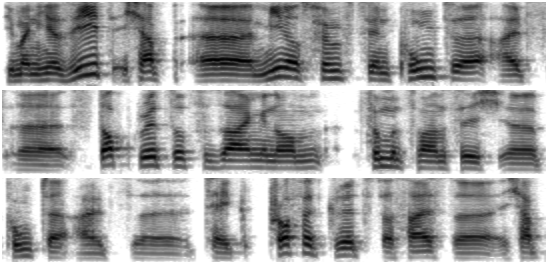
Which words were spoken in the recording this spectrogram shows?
wie man hier sieht, ich habe äh, minus 15 Punkte als äh, Stop-Grid sozusagen genommen, 25 äh, Punkte als äh, Take-Profit-Grid. Das heißt, äh, ich habe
